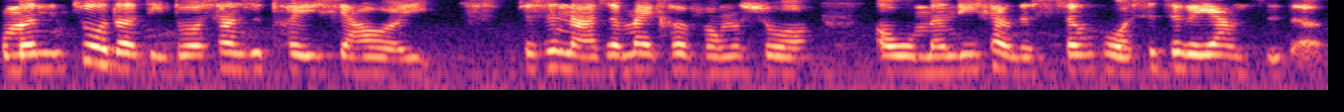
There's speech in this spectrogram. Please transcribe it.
我们做的顶多像是推销而已，就是拿着麦克风说：“哦，我们理想的生活是这个样子的，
